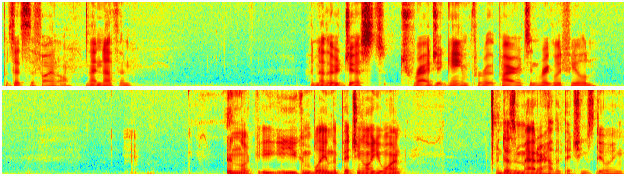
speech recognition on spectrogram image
But that's the final. 9 nothing. Another just tragic game for the Pirates in Wrigley Field. And look, you, can blame the pitching all you want. It doesn't matter how the pitching's doing.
